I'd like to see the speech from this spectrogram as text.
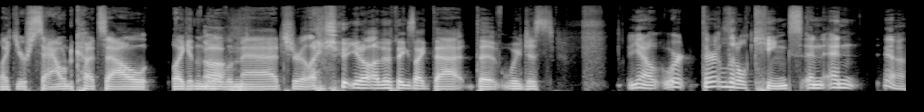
like your sound cuts out, like in the middle of a match, or like you know other things like that. That we're just, you know, we're they're little kinks, and and yeah,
